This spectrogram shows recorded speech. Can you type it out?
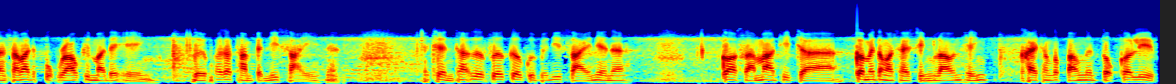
มันสามารถจะปลุกเร้าขึ้นมาได้เอง โดยเพราะถ้าทำเป็นนิสัยนะเช่น ถ้าเอื้อเฟื้อเกื้อกูลเป็นนิสัยเนี่ยนะ ก็สามารถที่จะก็ไม่ต้องอาศัยสิ่งเราเห็นใครทำกระเป๋าเงินตกก็รีบ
